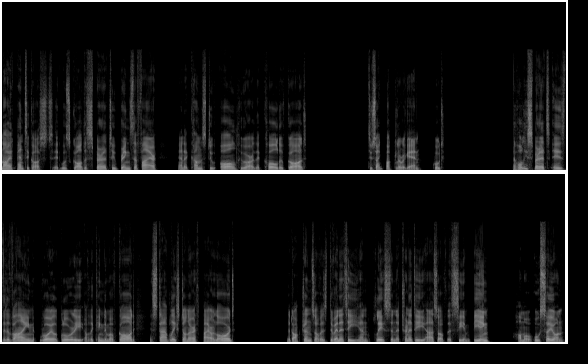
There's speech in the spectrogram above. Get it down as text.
Now at Pentecost, it was God the Spirit who brings the fire, and it comes to all who are the called of God. To cite Buckler again, quote, The Holy Spirit is the divine royal glory of the kingdom of God established on earth by our Lord. The doctrines of his divinity and place in the Trinity as of the same being, homoousion,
